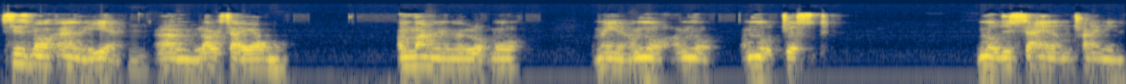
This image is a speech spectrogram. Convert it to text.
Since Mark Hanley, yeah. Mm. Um, like I say, um, I'm running a lot more. I mean, I'm not, I'm not, I'm not just, I'm not just saying I'm training.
